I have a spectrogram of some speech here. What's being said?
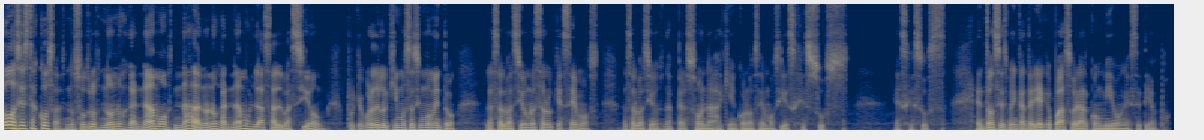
todas estas cosas. Nosotros no nos ganamos nada, no nos ganamos la salvación. Porque acuérdense lo que dijimos hace un momento, la salvación no es algo que hacemos, la salvación es una persona a quien conocemos y es Jesús. Es Jesús. Entonces me encantaría que puedas orar conmigo en este tiempo.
